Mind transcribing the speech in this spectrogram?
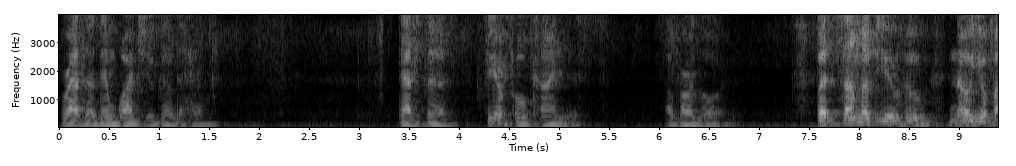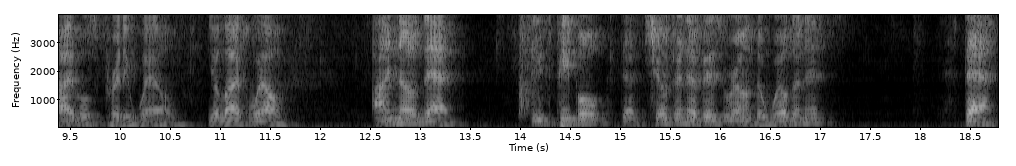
rather than watch you go to hell. That's the fearful kindness of our Lord. But some of you who know your Bibles pretty well, you're like, well, I know that these people, the children of Israel in the wilderness, that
